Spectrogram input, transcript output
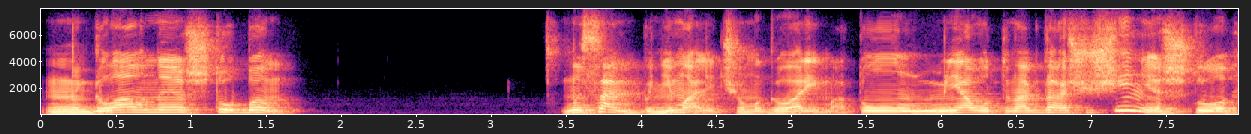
Главное, чтобы мы сами понимали, о чем мы говорим. А то у меня вот иногда ощущение, что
